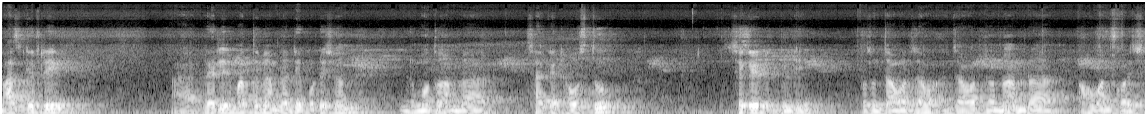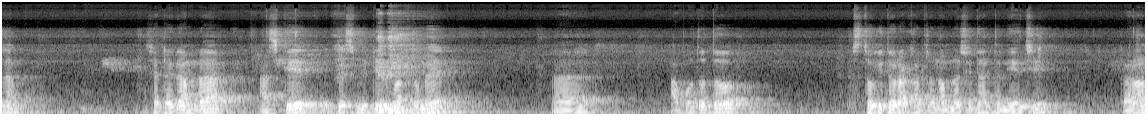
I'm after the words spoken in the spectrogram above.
মাস গ্যাদারিং আর র্যালির মাধ্যমে আমরা ডেপুটেশন মতো আমরা circuit house to secretary building পর্যন্ত আমার যাওয়া, যাওয়ার জন্য আমরা আহ্বান করেছিলাম। সেটাকে আমরা আজকে প্রেস মিটের মাধ্যমে আপাতত স্থগিত রাখার জন্য আমরা সিদ্ধান্ত নিয়েছি, কারণ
